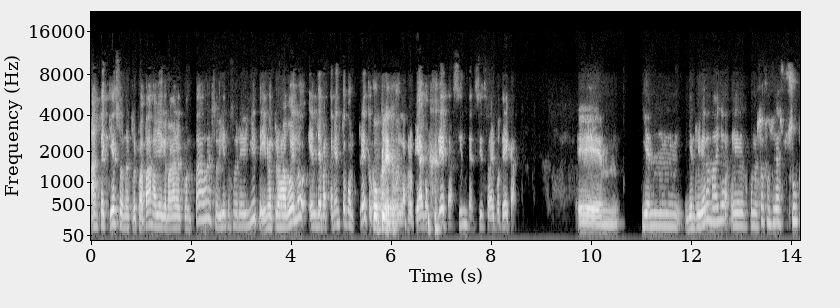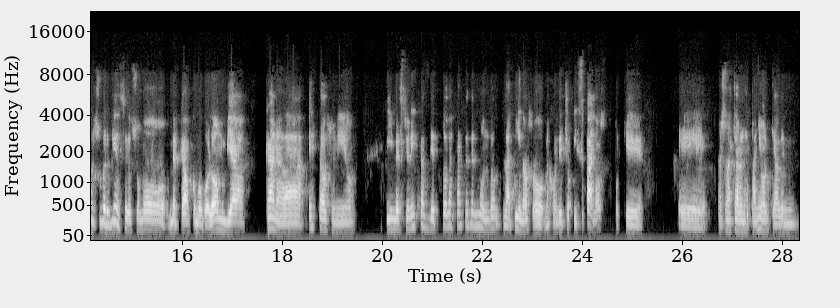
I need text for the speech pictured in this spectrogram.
Antes que eso, nuestros papás había que pagar el contado, eso, billete sobre billete, y nuestros abuelos el departamento completo, completo. Con la propiedad completa, sin acceso a hipoteca. Eh, y, en, y en Rivera Maya eh, comenzó a funcionar súper, súper bien. Se le sumó mercados como Colombia, Canadá, Estados Unidos, inversionistas de todas partes del mundo, latinos, o mejor dicho, hispanos, porque eh, personas que hablan español, que hablen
